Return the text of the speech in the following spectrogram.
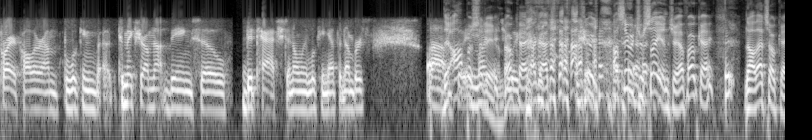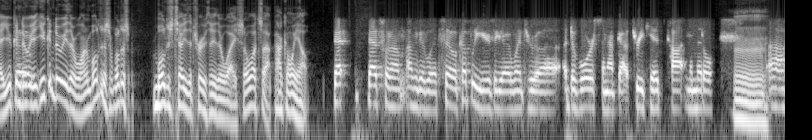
prior caller. I'm looking uh, to make sure I'm not being so detached and only looking at the numbers. Um, The opposite my end. situation- Okay, I got you. I see, what, I see what you're saying, Jeff. Okay. No, that's okay. You can do. You can do either one. We'll just we'll just we'll just tell you the truth either way. So what's up? How can we help? That that's what I'm I'm good with. So a couple of years ago, I went through a, a divorce, and I've got three kids caught in the middle. Uh,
